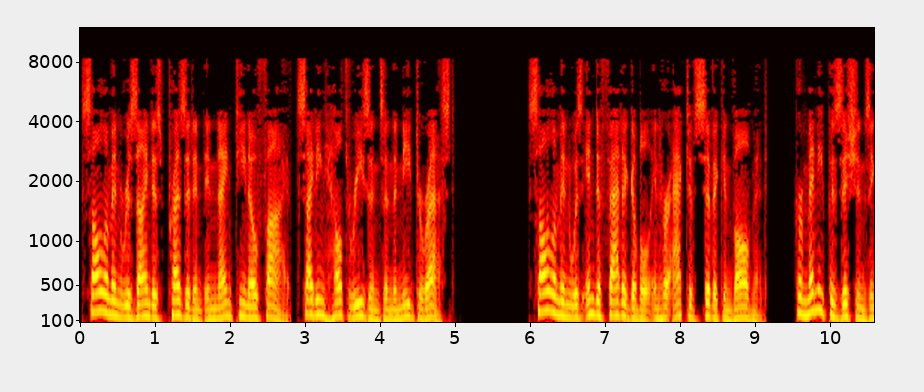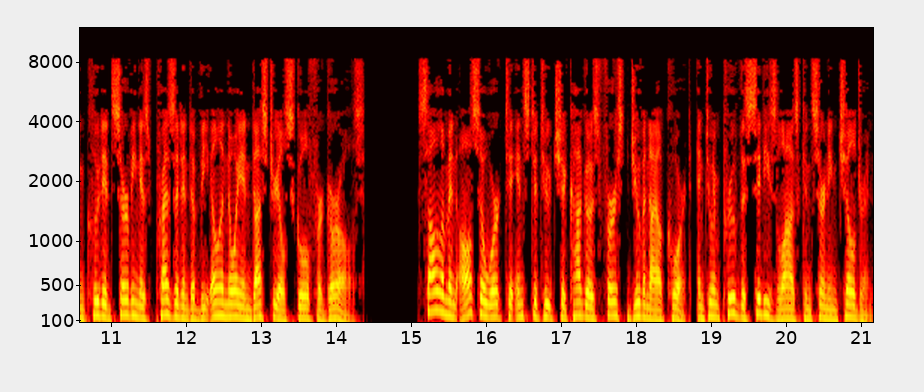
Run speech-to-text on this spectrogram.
Solomon resigned as president in 1905, citing health reasons and the need to rest. Solomon was indefatigable in her active civic involvement. Her many positions included serving as president of the Illinois Industrial School for Girls. Solomon also worked to institute Chicago's first juvenile court, and to improve the city's laws concerning children.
